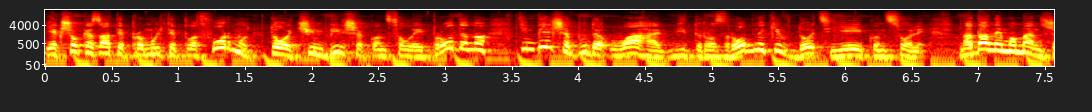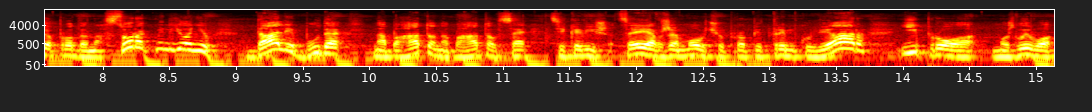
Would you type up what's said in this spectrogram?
якщо казати про мультиплатформу, то чим більше консолей продано, тим більше буде увага від розробників до цієї консолі. На даний момент вже продано 40 мільйонів. Далі буде набагато набагато все цікавіше. Це я вже мовчу про підтримку VR і про можливо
